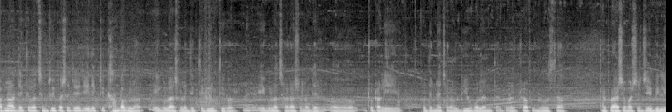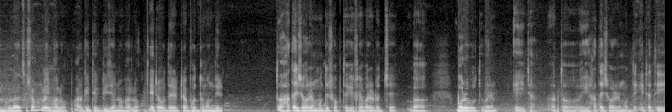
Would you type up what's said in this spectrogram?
আপনারা দেখতে পাচ্ছেন দুই পাশে যে ইলেকট্রিক খাম্বাগুলো এইগুলো আসলে দেখতে বিরক্তিকর। এইগুলো ছাড়া আসলে ওদের টোটালি ওদের ন্যাচারাল ভিউ বলেন, তারপরে ট্রাফিক ব্যবস্থা তারপরে আশেপাশে যে বিল্ডিংগুলো আছে, সবগুলোই ভালো। আর্কিটেক্ট ডিজাইনও ভালো। এটা ওদের একটা বৌদ্ধ মন্দির। তো হাতাই শহরের মধ্যে সব থেকে ফেভারেট হচ্ছে বা বড় বলতে পারেন এইটা। তো এই হাতাই শহরের মধ্যে এটাতেই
